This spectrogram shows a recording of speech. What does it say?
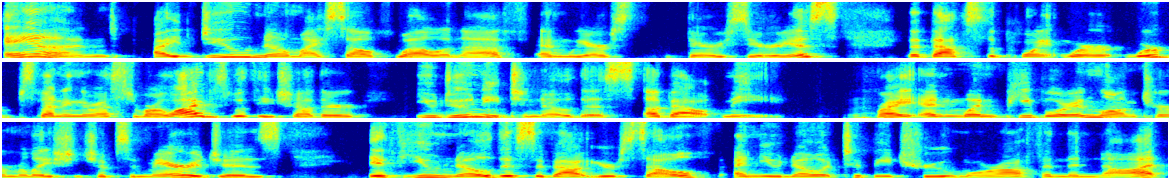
And I do know myself well enough, and we are very serious that that's the point where we're spending the rest of our lives with each other. You do need to know this about me, mm-hmm. right? And when people are in long term relationships and marriages, if you know this about yourself and you know it to be true more often than not,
